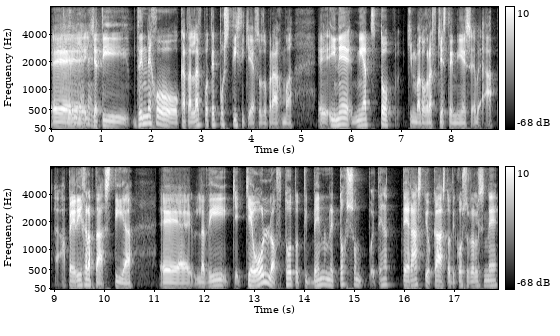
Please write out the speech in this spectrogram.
Ε, Ναι, ναι. Γιατί δεν έχω καταλάβει ποτέ πώς στήθηκε αυτό το πράγμα. Ε, είναι μία από τις top κινηματογραφικές ταινίες, ε, α- απερίγραπτα αστεία. Ε, δηλαδή και, και όλο αυτό το ότι μπαίνουν τόσο ένα τεράστιο cast, ο δικός σου ρόλος είναι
